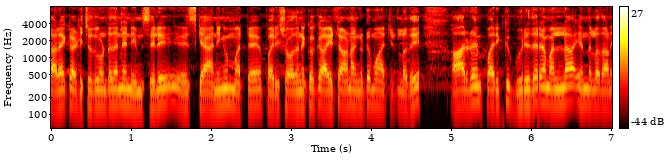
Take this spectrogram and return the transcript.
തലയൊക്കെ അടിച്ചതുകൊണ്ട് തന്നെ നിംസിൽ സ്കാനിങ്ങും മറ്റേ പരിശോധനയ്ക്കൊക്കെ ആയിട്ടാണ് അങ്ങോട്ട് മാറ്റിയിട്ടുള്ളത്. ആരുടെയും പരിക്ക് ഗുരുതരമല്ല എന്നുള്ളതാണ്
